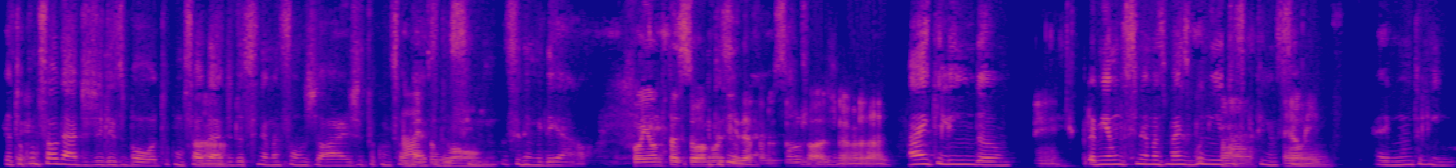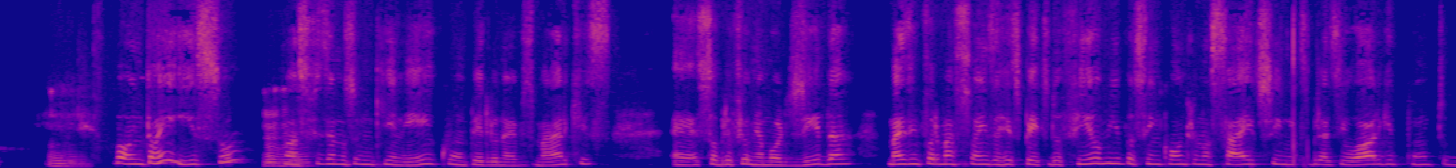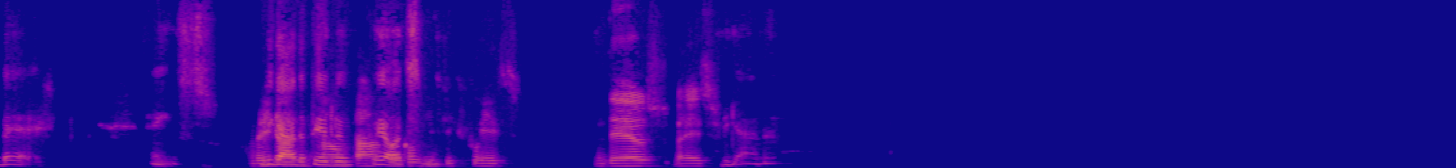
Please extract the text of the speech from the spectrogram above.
Eu tô Sim. com saudade de Lisboa, tô com saudade ah. do Cinema São Jorge, tô com saudade do, cine, do, cinema Ideal. Foi onde passou a vida, foi no São Jorge, na verdade. Ai, que lindo! Para mim é um dos cinemas mais bonitos ah, que tem assim. É lindo. É muito lindo. Uhum. Bom, então é isso. Uhum. Nós fizemos um Q&A com o Pedro Neves Marques é, sobre o filme A Mordida. Mais informações a respeito do filme você encontra no site mixbrasil.org.br. É isso. Obrigado, Obrigada, Pedro. Então, tá, Foi ótimo. Convite, fico feliz. Deus, beijo. Obrigada.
